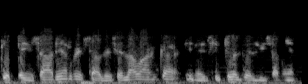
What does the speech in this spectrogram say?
que pensar en restablecer la banca en el sitio del deslizamiento.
